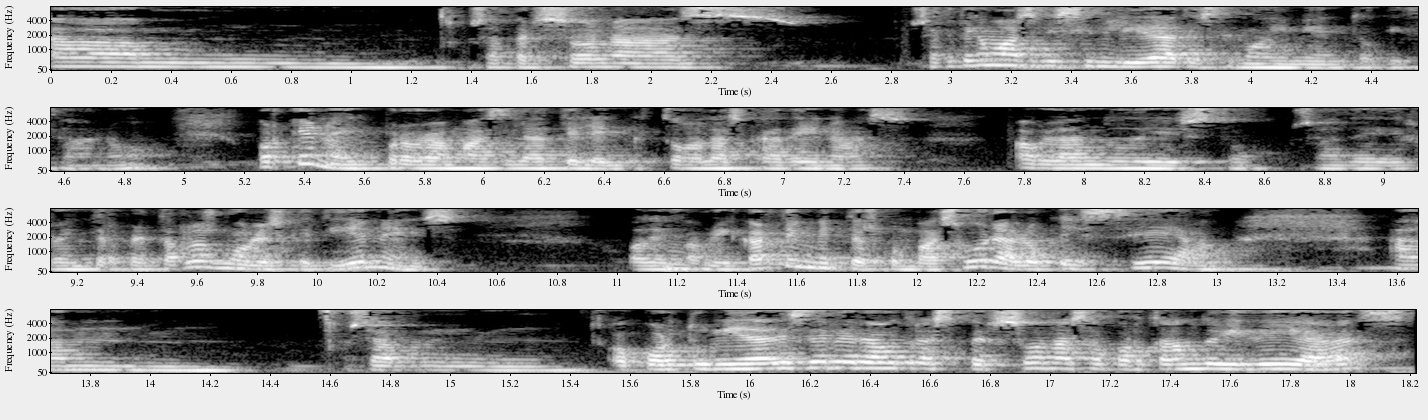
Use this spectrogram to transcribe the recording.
o sea, personas, o sea, que tenga más visibilidad de este movimiento, quizá, ¿no? ¿Por qué no hay programas de la tele en todas las cadenas hablando de esto? O sea, de reinterpretar los muebles que tienes, o de fabricarte inventos con basura, lo que sea. o sea, mm, oportunidades de ver a otras personas aportando ideas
